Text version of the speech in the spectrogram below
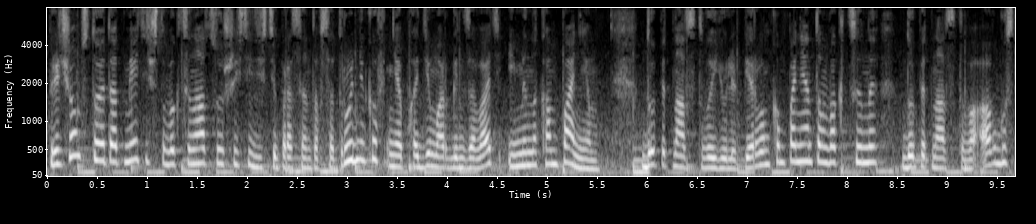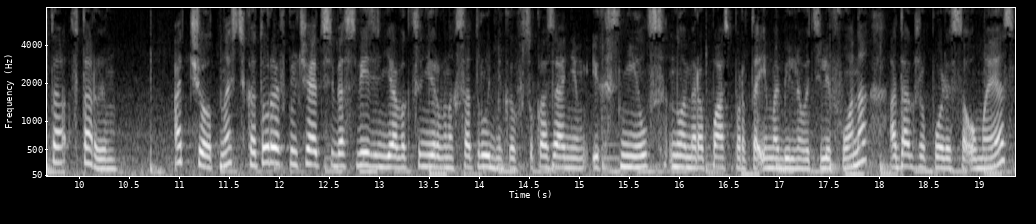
Причем стоит отметить, что вакцинацию 60% сотрудников необходимо организовать именно компаниям. До 15 июля первым компонентом вакцины, до 15 августа вторым. Отчетность, которая включает в себя сведения о вакцинированных сотрудниках с указанием их СНИЛС, номера паспорта и мобильного телефона, а также полиса ОМС,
